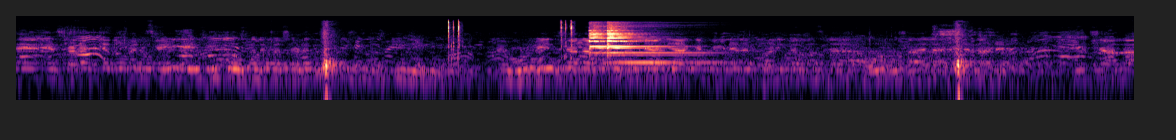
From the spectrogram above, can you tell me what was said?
ਇਹ ਸੜਕ ਜਦੋਂ ਮੈਨੂੰ ਕਹੀ ਗਈ ਸੀ ਤਾਂ ਉਸ ਵੇਲੇ ਮੈਂ ਸੜਕ ਦੇਖੀ ਸੀ ਦੱਸੀ ਨਹੀਂ ਤੇ ਹੁਣ ਵੀ ਇਨਸ਼ਾਅੱਲਾ ਮੈਨੂੰ ਦੱਸਿਆ ਗਿਆ ਕਿ ਪੀਣੇ ਦੇ ਪਾਣੀ ਦਾ ਮਸਲਾ ਹੈ ਹੋਰ ਮਸਾਇਲ ਹੈਗੇ ਨੇ ਸਾਡੇ ਇਨਸ਼ਾਅੱਲਾ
